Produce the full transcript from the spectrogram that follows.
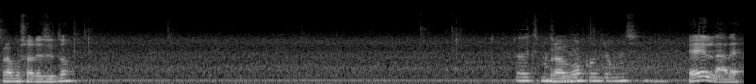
Μπράβο, σου αρέσει το. Το έξι μας Μπράβο. πήρε κόντρα μέσα. Έλα ρε.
